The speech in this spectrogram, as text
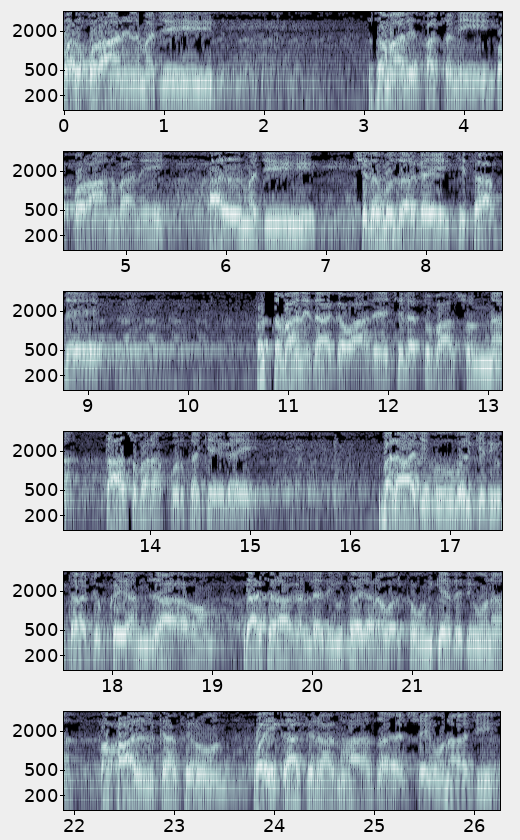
والقران المجید زمار قسمی په قران باندې المجید چې د بزرګي کتاب دی پس باندې دا گواه دی چې لتبا سننا تاسو برا پورته کېږئ بل عجبو بلکې دیو تعجب کوي ان جاءهم دا چراغ الذي تير ورکون کې د دیونه فقال الكافرون وای کافرون هاذا شیء عجیب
